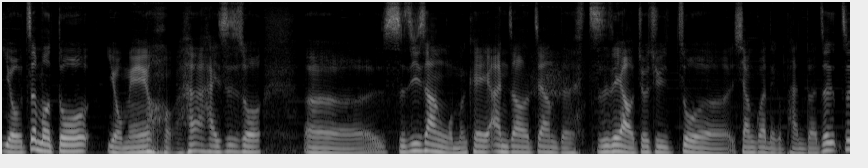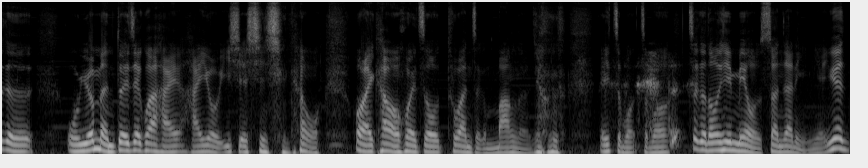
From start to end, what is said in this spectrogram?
有这么多有没有？还是说，呃，实际上我们可以按照这样的资料就去做相关的一个判断？这这个我原本对这块还还有一些信心，但我后来开完会之后，突然整个懵了，就哎，怎么怎么这个东西没有算在里面？因为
